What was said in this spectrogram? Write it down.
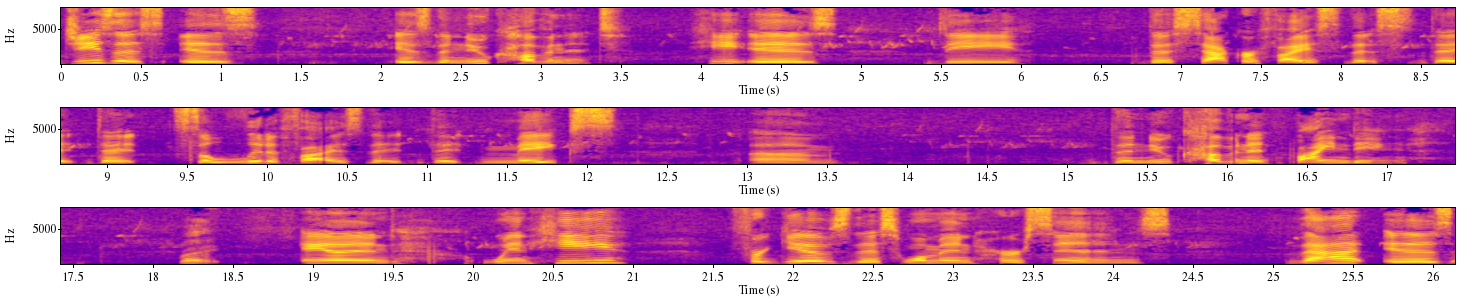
Jesus is is the new covenant. He is the the sacrifice that that that solidifies that that makes um, the new covenant binding. Right. And when he forgives this woman her sins, that is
